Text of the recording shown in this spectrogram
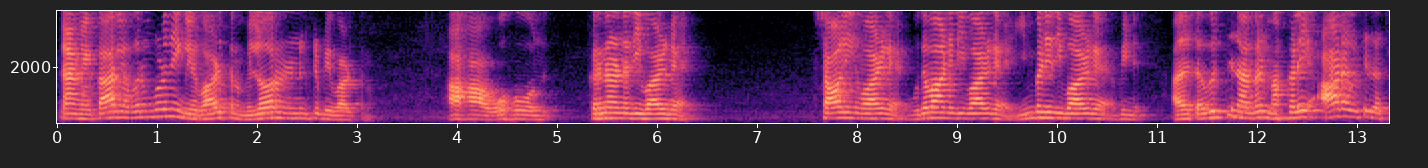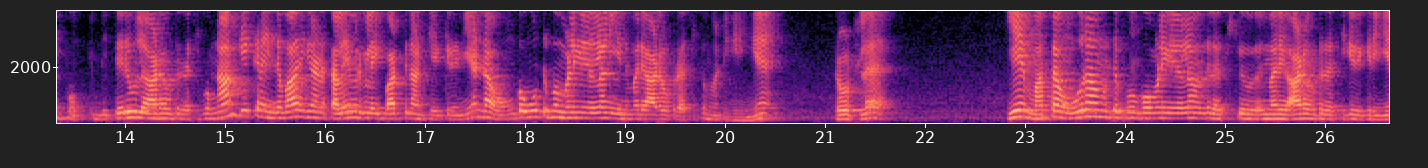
நாங்கள் காரில் வரும்பொழுது எங்களை வாழ்த்தணும். எல்லோரும் நின்றுக்கிட்டு இப்படி வாழ்த்தணும். ஆஹா ஓஹோன்னு. கருணாநிதி வாழ்க. ஸ்டாலின் வாழ்க. உதவாநிதி வாழ்க. இன்பநிதி வாழ்க அப்படின்னு. அதை தவிர்த்து நாங்கள் மக்களை ஆட விட்டு ரசிப்போம். இப்படி தெருவில் ஆட விட்டு ரசிப்போம். நான் கேட்குறேன் இந்த மாதிரியான தலைவர்களை பார்த்து நான் கேட்குறேன். ஏன்டா உங்கள் வீட்டு பொம்பளைங்களெல்லாம் நீங்கள் இந்த மாதிரி ஆட விட்டு ரசிக்க மாட்டேங்கிறீங்க? ரோட்டில் ஏன் மற்ற ஊரா விட்டு பொம்பளைங்களெல்லாம் வந்து ரசிக்க இந்த மாதிரி ஆட விட்டு ரசிக்க வைக்கிறீங்க?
